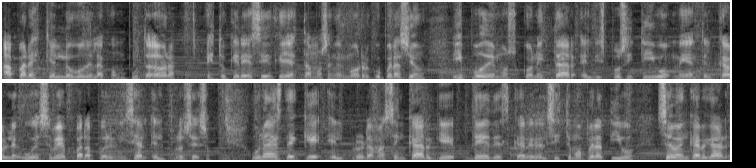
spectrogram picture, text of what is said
aparezca el logo de la computadora. Esto quiere decir que ya estamos en el modo recuperación y podemos conectar el dispositivo mediante el cable USB para poder iniciar el proceso. Una vez de que el programa se encargue de descargar el sistema operativo, se va a encargar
